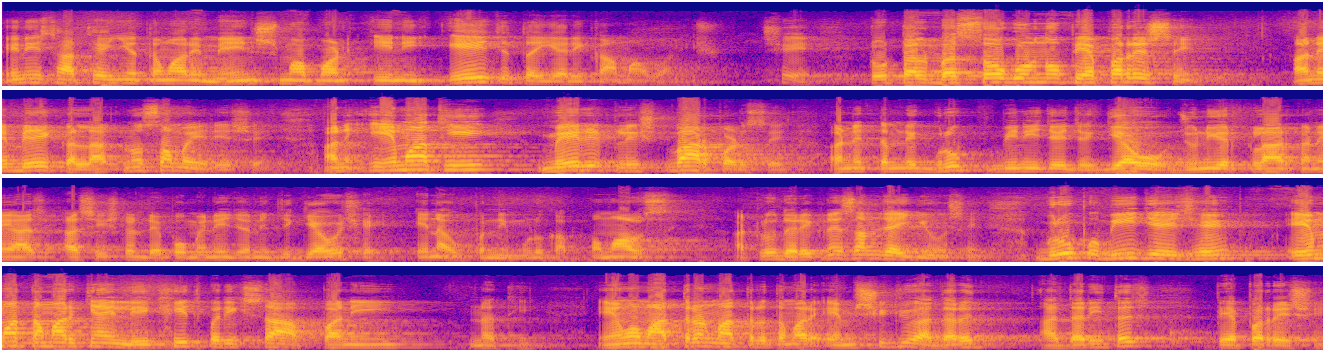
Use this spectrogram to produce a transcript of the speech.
એની સાથે અહીંયા તમારે મેન્સમાં પણ એની એ જ તૈયારી કામ આવવાની છે. ટોટલ બસો ગુણનું પેપર રહેશે અને બે કલાકનો સમય રહેશે. અને એમાંથી મેરિટ લિસ્ટ બહાર પડશે અને તમને ગ્રુપ બીની જે જગ્યાઓ જુનિયર ક્લાર્ક અને આસિસ્ટન્ટ ડેપો મેનેજરની જગ્યાઓ છે, એના ઉપર નિમણૂક આપવામાં આવશે. આટલું દરેકને સમજાઈ ગયું છે ગ્રુપ બી જે છે, એમાં તમારે ક્યાંય લેખિત પરીક્ષા આપવાની નથી. એમાં માત્ર માત્ર તમારે એમસીક્યુ આધારિત આધારિત જ પેપર રહેશે.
